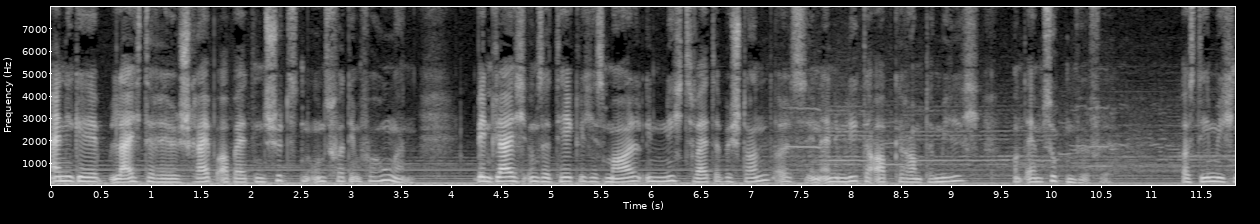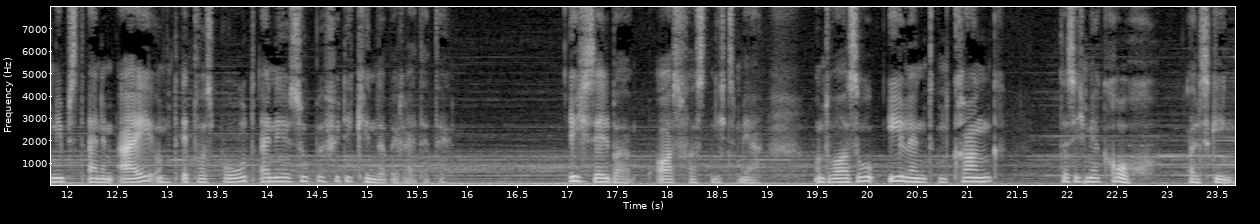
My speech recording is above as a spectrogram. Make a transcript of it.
Einige leichtere Schreibarbeiten schützten uns vor dem Verhungern, wenngleich unser tägliches Mahl in nichts weiter bestand als in einem Liter abgerammter Milch und einem Suppenwürfel, aus dem ich nebst einem Ei und etwas Brot eine Suppe für die Kinder bereitete. Ich selber aß fast nichts mehr und war so elend und krank, dass ich mehr kroch als ging.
